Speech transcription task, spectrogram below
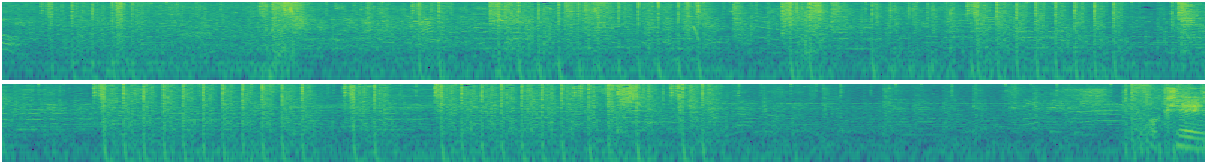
Stellung! Okay.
